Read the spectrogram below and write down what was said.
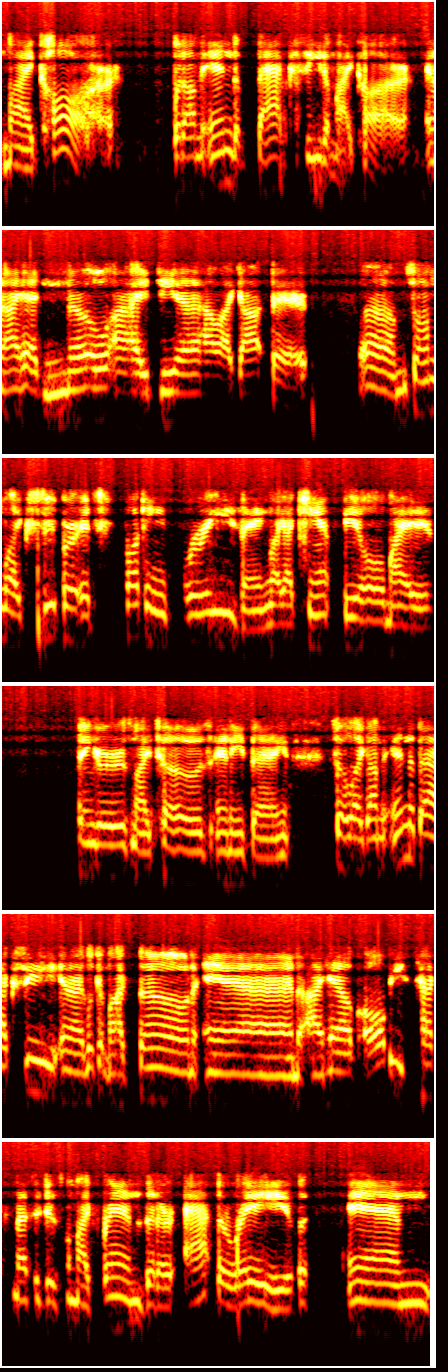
my car but I'm in the back seat of my car and I had no idea how I got there. Um, so I'm like super, it's fucking freezing. Like I can't feel my fingers, my toes, anything. So like I'm in the back seat and I look at my phone and I have all these text messages from my friends that are at the rave and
